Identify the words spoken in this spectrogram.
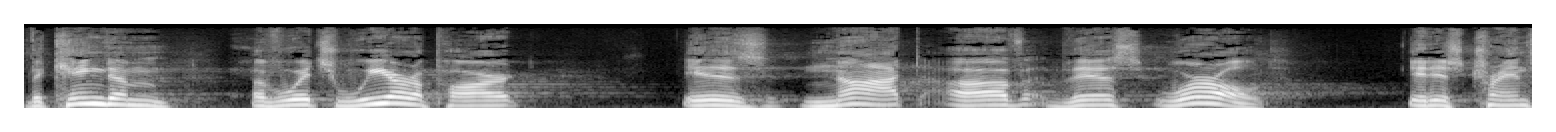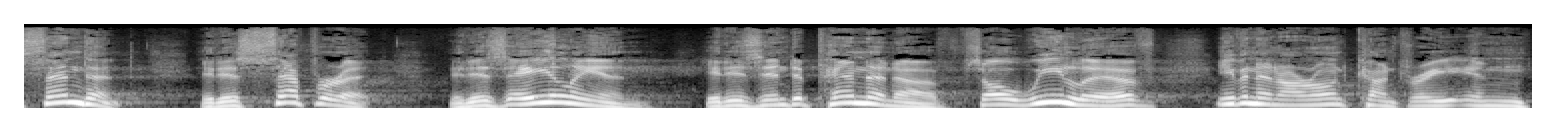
The kingdom of which we are a part is not of this world. It is transcendent. It is separate. It is alien. It is independent of. So we live, even in our own country, in,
